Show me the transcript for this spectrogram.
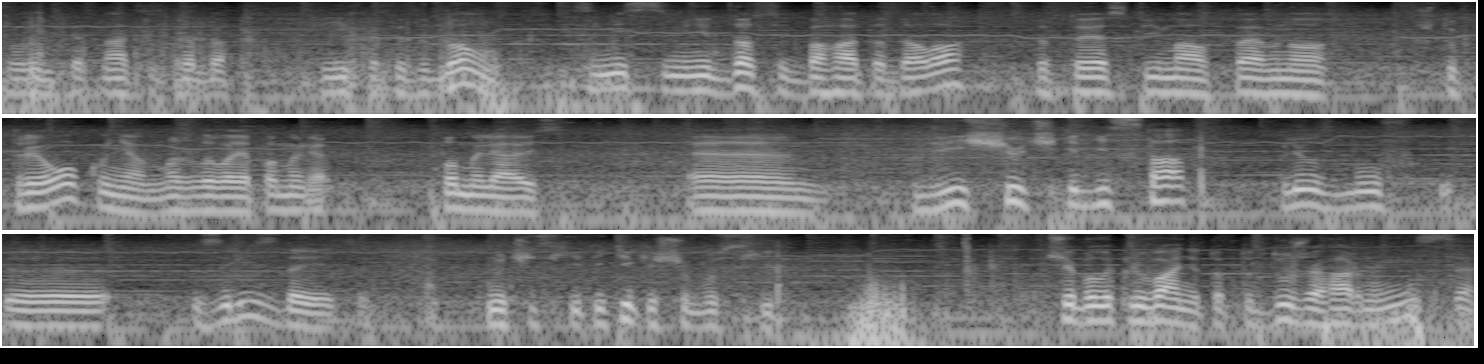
хвилин 15 треба їхати додому. Це місце мені досить багато дало. Тобто я спіймав, певно, штук три окуня, можливо, я помиля... помиляюсь. Е, дві щучки дістав, плюс був е, зріз, здається, ну чи схід, і тільки що був схід. Ще були клювання, тобто дуже гарне місце.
